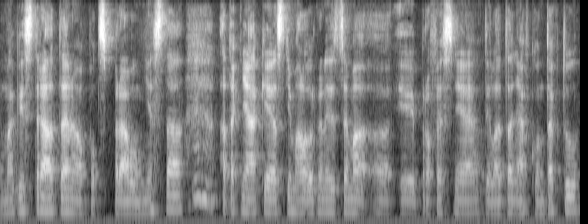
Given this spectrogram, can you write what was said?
magistrátem a pod zprávou města uh-huh. a tak nějak je s těma organizacemi uh, i profesně ty léta nějak v kontaktu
